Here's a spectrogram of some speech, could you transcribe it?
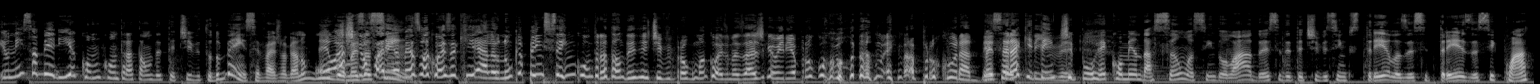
Eu nem saberia como contratar um detetive. Tudo bem, você vai jogar no Google, eu acho mas que eu assim. faria a mesma coisa que ela. Eu nunca pensei em contratar um detetive pra alguma coisa, mas acho que eu iria pro Google também pra procurar detetive. Mas será que tem, tipo, recomendação assim do lado? Esse detetive cinco estrelas, esse três, esse quatro?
